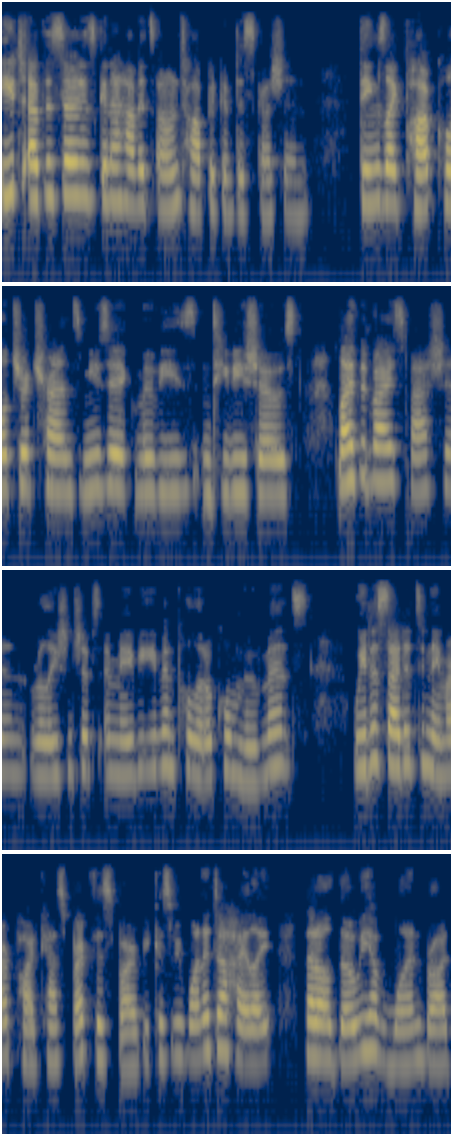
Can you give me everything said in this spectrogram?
Each episode is going to have its own topic of discussion. Things like pop culture trends, music, movies, and TV shows, life advice, fashion, relationships, and maybe even political movements. We decided to name our podcast Breakfast Bar because we wanted to highlight that although we have one broad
